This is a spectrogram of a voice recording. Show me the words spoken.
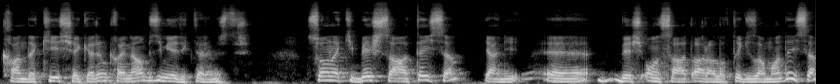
kandaki şekerin kaynağı bizim yediklerimizdir. Sonraki 5 saatte ise yani e, 5-10 saat aralıktaki zamanda ise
